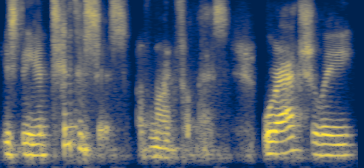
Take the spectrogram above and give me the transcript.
is the antithesis of mindfulness. We're actually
